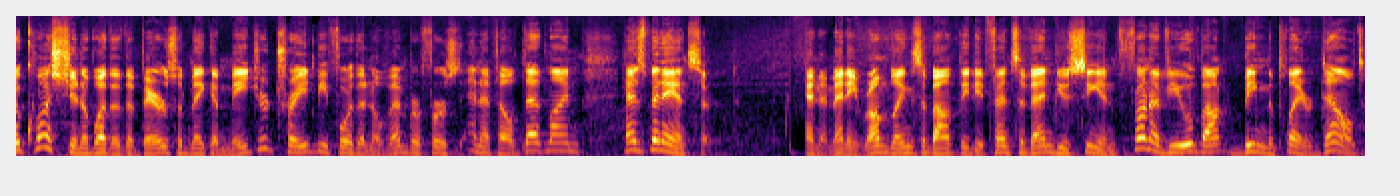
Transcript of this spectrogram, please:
The question of whether the Bears would make a major trade before the November 1st NFL deadline has been answered. And the many rumblings about the defensive end you see in front of you about being the player dealt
